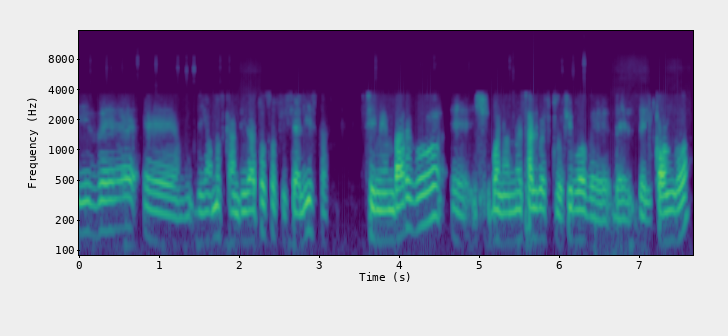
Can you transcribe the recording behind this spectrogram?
y de, eh, digamos, candidatos oficialistas. Sin embargo, eh, bueno, no es algo exclusivo de, del Congo.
